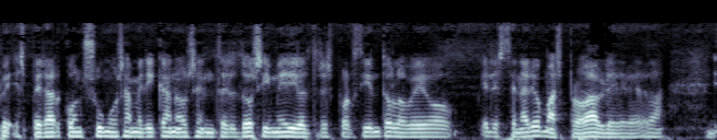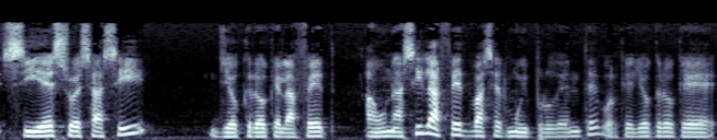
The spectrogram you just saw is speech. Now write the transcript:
esperar consumos americanos entre el 2,5 y el 3% lo veo el escenario más probable, de verdad. Si eso es así, yo creo que la Fed, aún así la Fed va a ser muy prudente, porque yo creo que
